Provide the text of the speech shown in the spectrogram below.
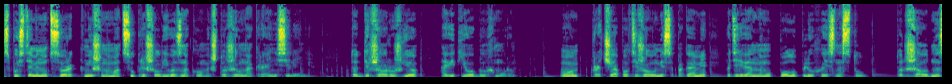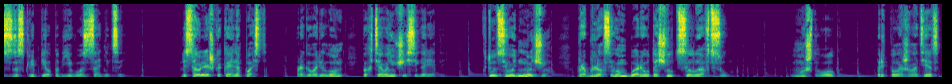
Спустя минут сорок к Мишиному отцу пришел его знакомый, что жил на окраине селения. Тот держал ружье, а вид его был хмурым. Он прочапал тяжелыми сапогами по деревянному полу, плюхаясь на стул. Тот жалобно заскрипел под его задницей. «Представляешь, какая напасть!» — проговорил он, пыхтя вонючей сигаретой. «Кто-то сегодня ночью пробрался в амбар и утащил целую овцу!» «Может, волк?» — предположил отец,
